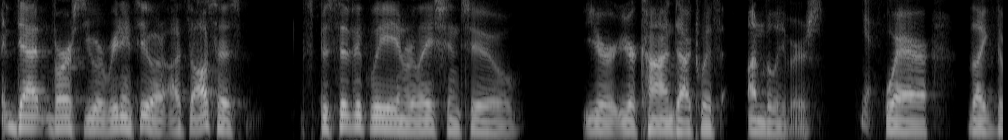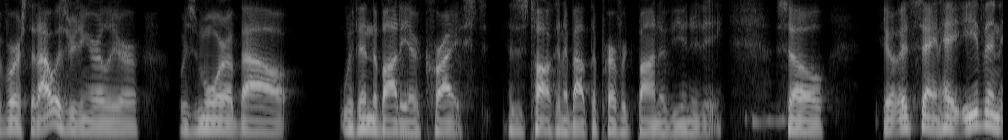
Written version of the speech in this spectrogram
that verse you were reading too, uh, it's also specifically in relation to your your conduct with unbelievers, yes. where like the verse that I was reading earlier was more about within the body of Christ. It's just talking about the perfect bond of unity. Mhm. So, you know, it's saying, hey, even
